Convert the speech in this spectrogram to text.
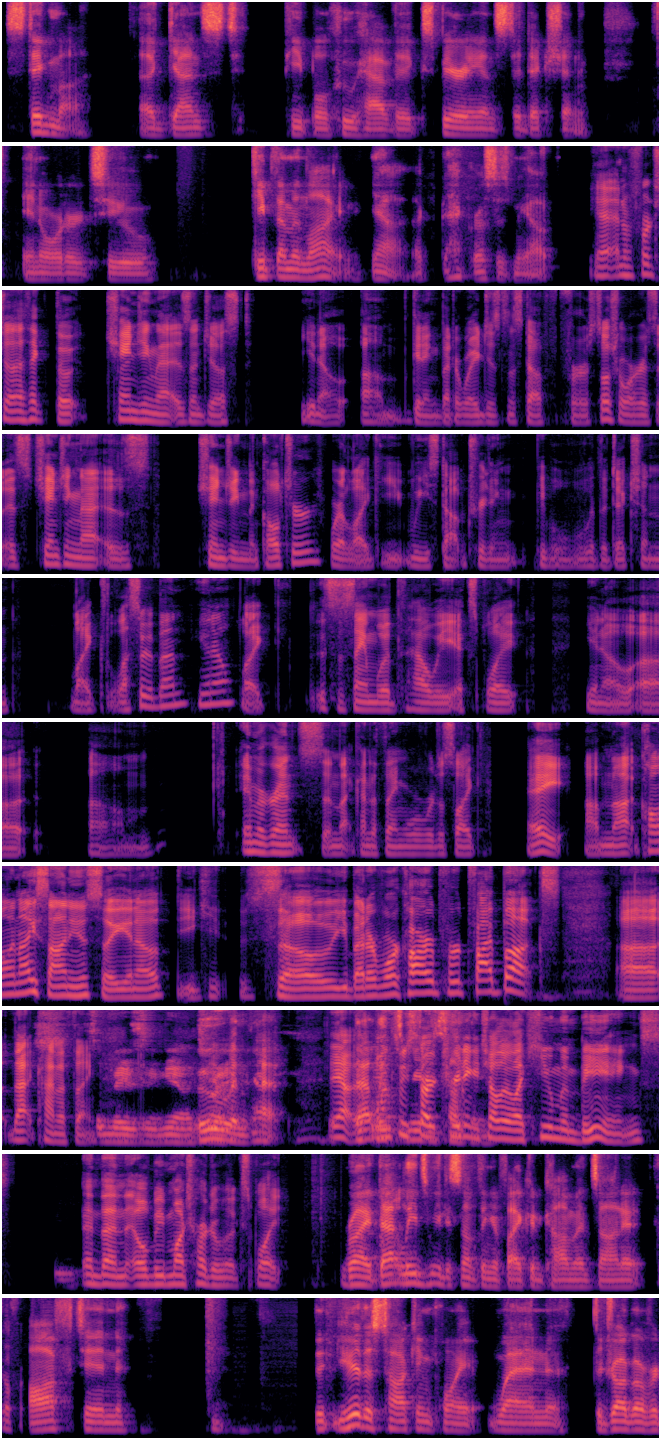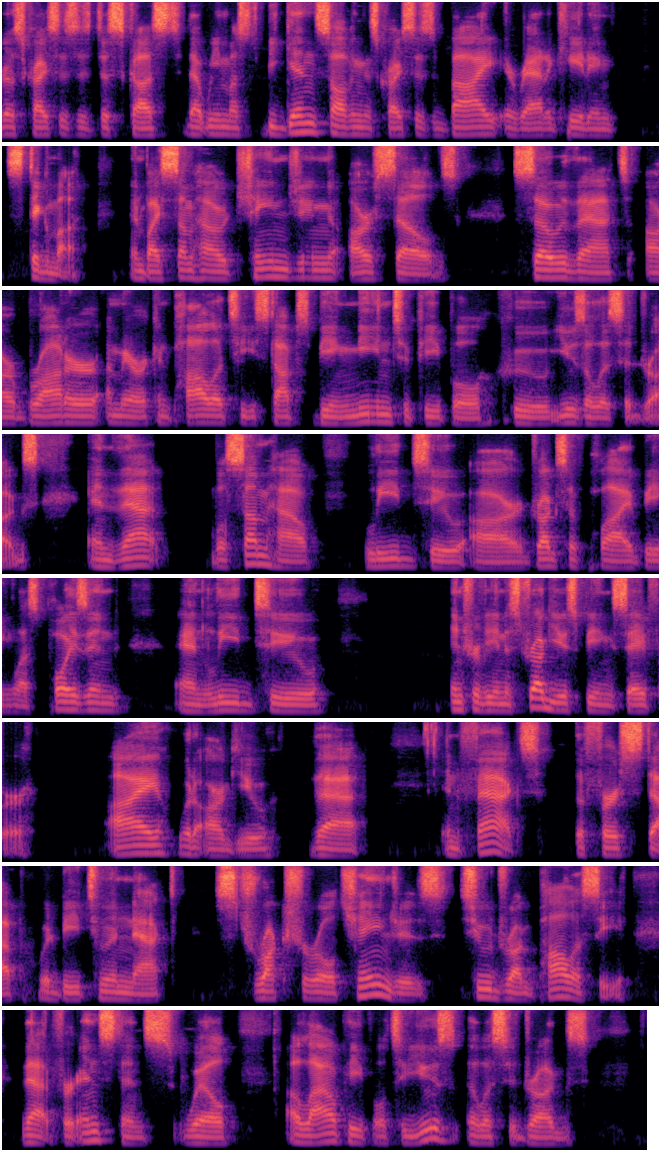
stigma against people who have experienced addiction in order to keep them in line. Yeah, that, that grosses me out. Yeah, and unfortunately, I think the changing that isn't just you know um, getting better wages and stuff for social workers. It's changing that is changing the culture where like we stop treating people with addiction like lesser than you know like it's the same with how we exploit you know uh um immigrants and that kind of thing where we're just like hey i'm not calling ice on you so you know you, so you better work hard for five bucks uh, that kind of thing. It's amazing, yeah. Ooh, right. and that. Yeah, that once we start treating each other like human beings, and then it'll be much harder to exploit. Right. That leads me to something. If I could comment on it, go it. often you hear this talking point when the drug overdose crisis is discussed that we must begin solving this crisis by eradicating stigma and by somehow changing ourselves so that our broader American polity stops being mean to people who use illicit drugs. And that will somehow lead to our drug supply being less poisoned and lead to intravenous drug use being safer. I would argue that, in fact, the first step would be to enact structural changes to drug policy that, for instance, will allow people to use illicit drugs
